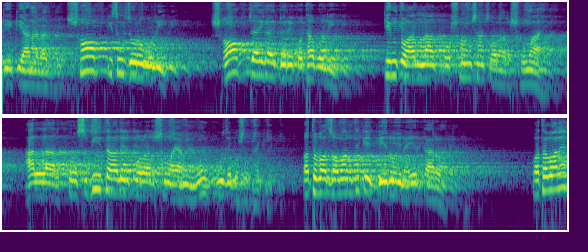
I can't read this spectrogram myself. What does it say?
কি কি আনা লাগবে? সব কিছু জোরে বলি, সব জায়গায় জোরে কথা বলি, কিন্তু আল্লাহর প্রশংসা করার সময়, আল্লাহর তসবি তালির পড়ার সময় আমি মুখ বুঝে বসে থাকি, অথবা জবান থেকে বেরোই না, এর কারণ কথা বলেন?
